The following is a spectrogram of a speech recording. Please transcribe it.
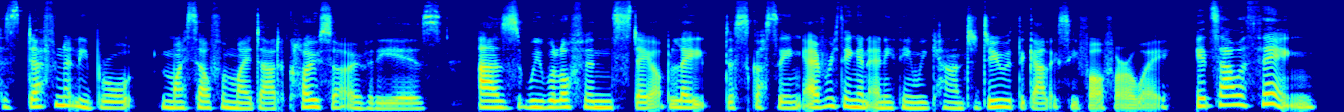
has definitely brought myself and my dad closer over the years, as we will often stay up late discussing everything and anything we can to do with the galaxy far, far away. It's our thing.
